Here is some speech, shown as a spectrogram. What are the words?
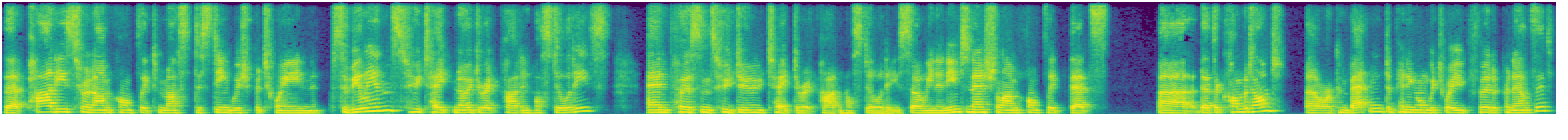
that parties to an armed conflict must distinguish between civilians who take no direct part in hostilities and persons who do take direct part in hostilities. So in an international armed conflict, that's uh, that's a combatant uh, or a combatant, depending on which way you prefer to pronounce it.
